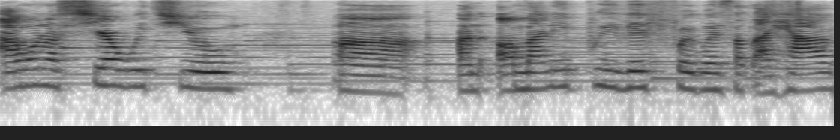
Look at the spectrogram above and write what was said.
I want to share with you uh, an Armani Privé fragrance that I have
